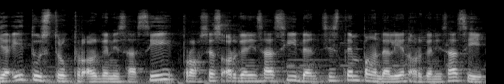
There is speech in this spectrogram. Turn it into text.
yaitu struktur organisasi, proses organisasi, dan sistem pengendalian organisasi organisasi.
